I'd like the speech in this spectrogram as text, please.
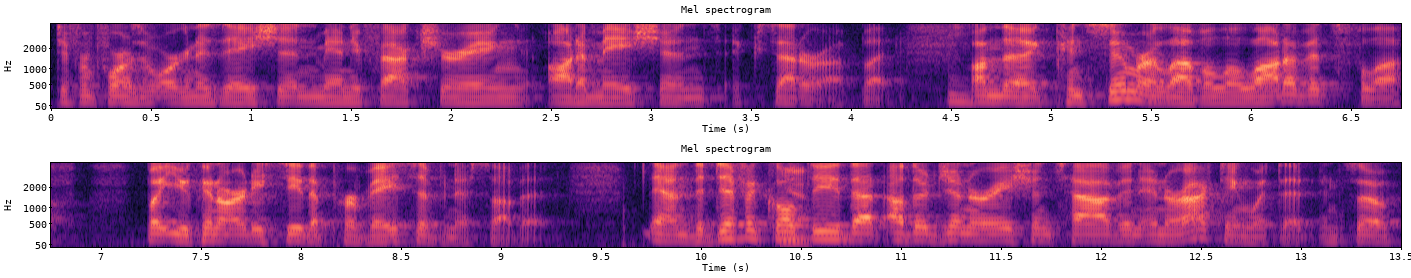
different forms of organization, manufacturing, automations, etc. But mm. on the consumer level, a lot of it's fluff, but you can already see the pervasiveness of it and the difficulty yeah. that other generations have in interacting with it. And so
